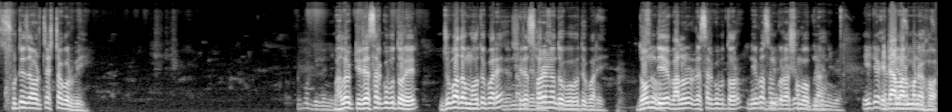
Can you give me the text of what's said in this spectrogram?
ছুটে যাওয়ার চেষ্টা করবে। ভালো একটি রেসার কবুতরের জুবা দম হতে পারে সেটা সরেনা দম হতে পারে। দম দিয়ে ভালো রেসার কবুতর নির্বাচন করা সম্ভব না। এটা আমার মনে হয়।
